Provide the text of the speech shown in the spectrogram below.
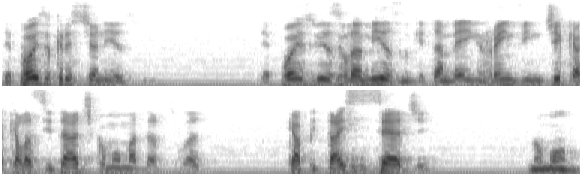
depois o cristianismo, depois o islamismo, que também reivindica aquela cidade como uma das suas capitais sede no mundo.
